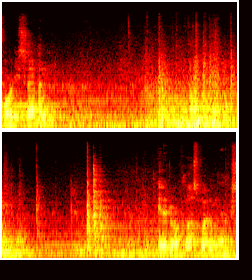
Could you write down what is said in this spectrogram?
47. Hey, the door close button works.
